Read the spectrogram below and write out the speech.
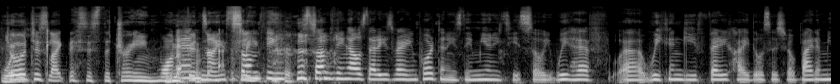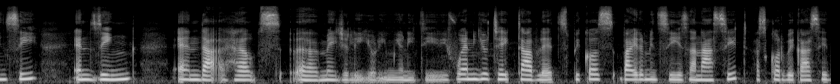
What George is like, this is the dream. One And good night's sleep. something something else that is very important is the immunity. So we have uh, we can give very high doses of vitamin C and zinc, and that helps uh, majorly your immunity. If when you take tablets, because vitamin C is an acid, ascorbic acid,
